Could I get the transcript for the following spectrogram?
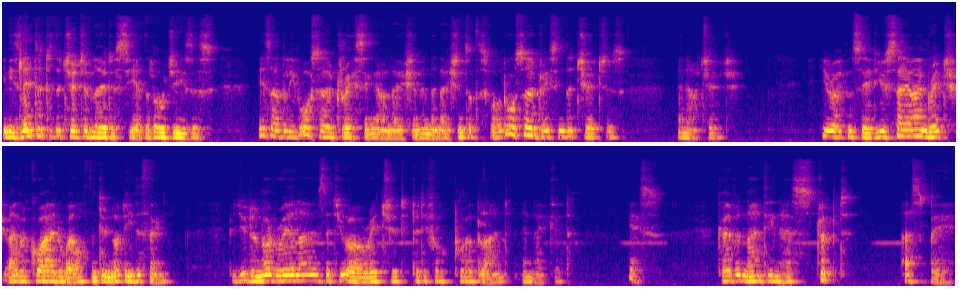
In his letter to the church of Laodicea, the Lord Jesus is, I believe, also addressing our nation and the nations of this world, also addressing the churches and our church. He wrote and said, You say, I am rich, I have acquired wealth, and do not need a thing. But you do not realize that you are wretched, pitiful, poor, blind, and naked. Yes, COVID 19 has stripped us bare,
